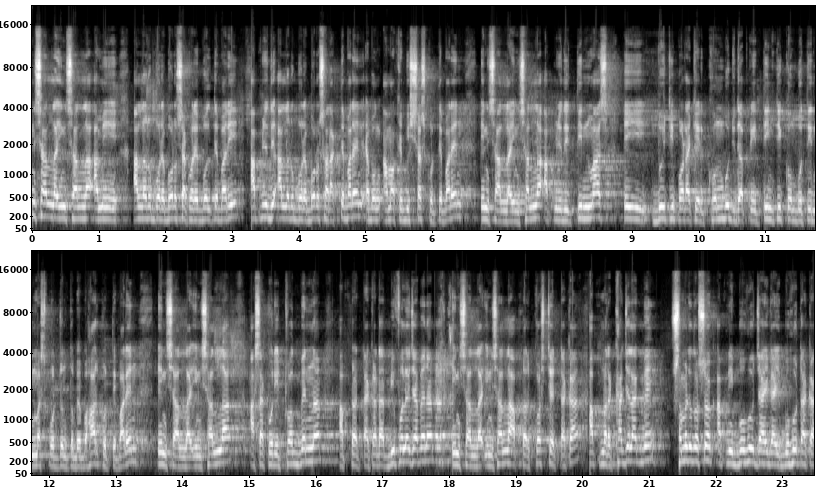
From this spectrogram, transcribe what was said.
ইনশাল্লাহ ইনশাল্লাহ আমি আল্লাহর উপরে ভরসা করে বলতে পারি, আপনি যদি আল্লাহর উপরে ভরসা রাখতে পারেন এবং আমাকে বিশ্বাস করতে পারেন, ইনশাল্লাহ ইনশাল্লাহ আপনি যদি তিন মাস এই দুইটি প্রোডাক্টের কম্বু যদি আপনি তিনটি কম্বু তিন মাস পর্যন্ত ব্যবহার করতে পারেন, ইনশাল্লাহ ইনশাল্লাহ আশা করি ঠকবেন না, আপনার টাকাটা বিফলে যাবে না। ইনশাল্লাহ ইনশাল্লাহ আপনার কষ্টের টাকা আপনার কাজে লাগবে। সমাজ দর্শক, আপনি বহু জায়গায় বহু টাকা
